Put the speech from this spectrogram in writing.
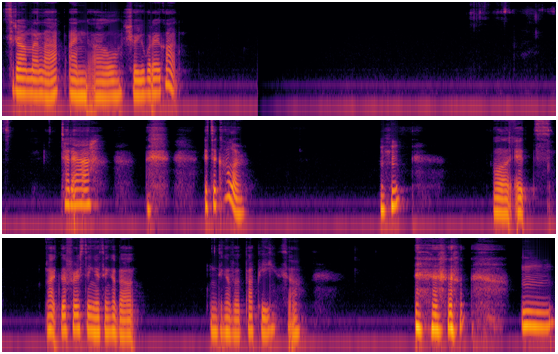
Sit on my lap and I'll show you what I got. Ta-da! it's a color. Mm-hmm. Well, it's like the first thing you think about. You think of a puppy, so. mm.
